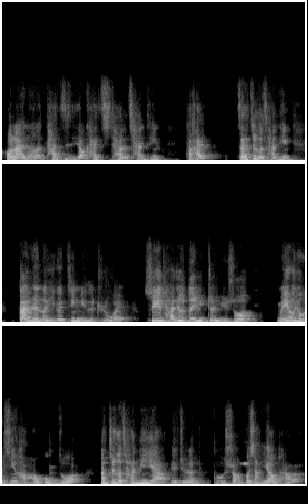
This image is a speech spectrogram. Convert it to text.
后来呢，他自己要开其他的餐厅，他还在这个餐厅担任了一个经理的职位，所以他就等于等于说没有用心好好工作。那这个餐厅呀，也觉得不爽，不想要他了。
